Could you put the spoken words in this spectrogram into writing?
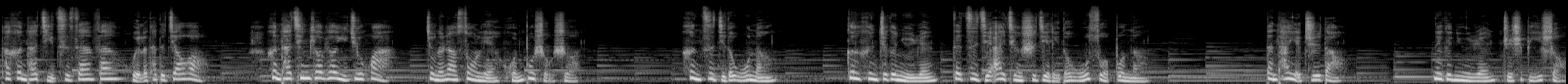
他恨她几次三番毁了他的骄傲，恨她轻飘飘一句话就能让宋濂魂不守舍，恨自己的无能，更恨这个女人在自己爱情世界里的无所不能。但他也知道，那个女人只是匕首，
